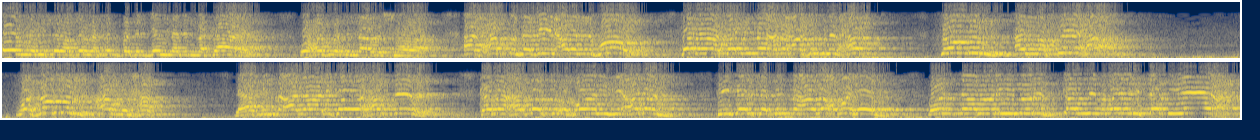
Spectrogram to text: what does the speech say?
قول النبي صلى الله عليه وسلم حفت الجنة بالمكاره وحفت النار بالشهوات الحق ثقيل على النفوس فلا تجمع مع سبل الحق سبل النصيحة وسبل عرض الحق لكن مع ذلك أحذر كما حذرت إخواني في عدن في جلسة مع بعضهم كنا نريد رفقا من غير تبييع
